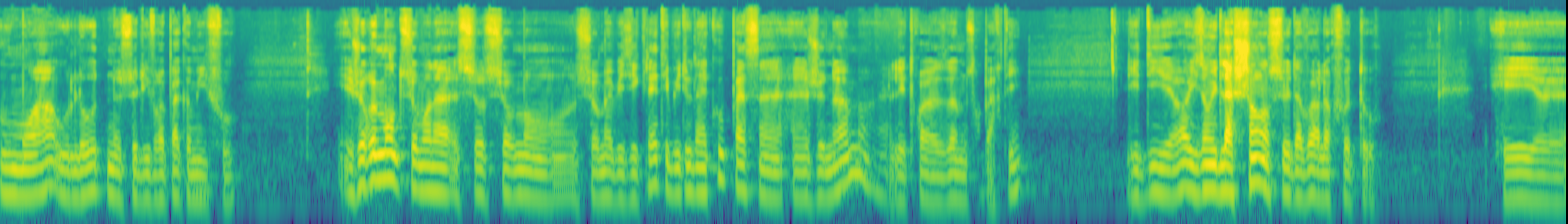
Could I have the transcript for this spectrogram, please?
ou moi ou l'autre ne se livre pas comme il faut. Et je remonte sur, mon, sur, sur, ma bicyclette, et puis tout d'un coup passe un, un, jeune homme, les trois hommes sont partis, il dit Oh, ils ont eu de la chance d'avoir leurs photos. Et euh,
